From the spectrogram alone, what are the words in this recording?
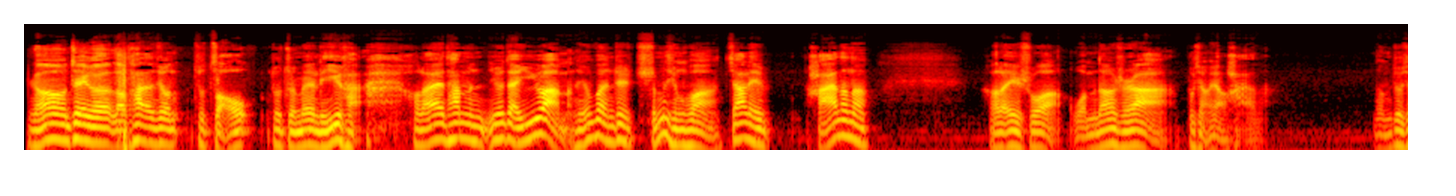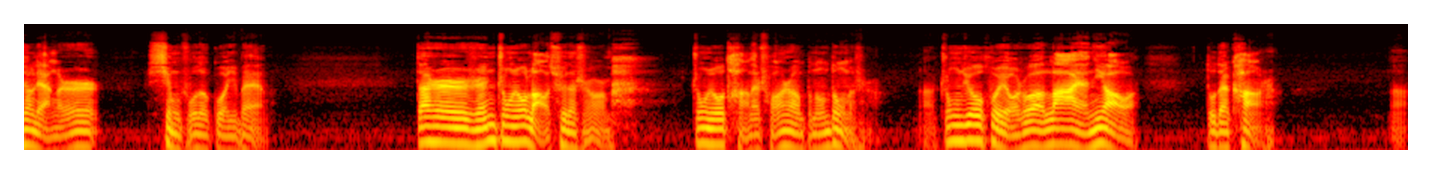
然后这个老太太就就走，就准备离开。后来他们因为在医院嘛，他就问这什么情况，家里孩子呢？后来一说，我们当时啊不想要孩子，我们就想两个人幸福的过一辈子。但是人终有老去的时候嘛，终有躺在床上不能动的时候，啊，终究会有说拉呀尿啊，都在炕上，啊，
